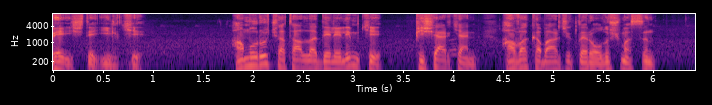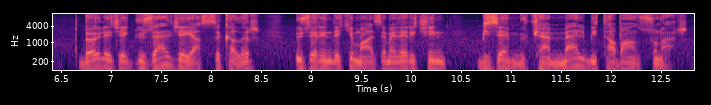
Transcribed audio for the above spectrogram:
Ve işte ilki. Hamuru çatalla delelim ki pişerken hava kabarcıkları oluşmasın. Böylece güzelce yassı kalır, üzerindeki malzemeler için bize mükemmel bir taban sunar.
